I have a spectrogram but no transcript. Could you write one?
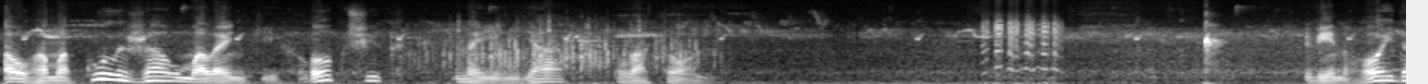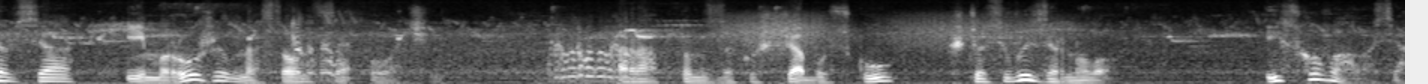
а в гамаку лежав маленький хлопчик на ім'я Платон. Він гойдався і мружив на сонце очі. Раптом з-за куща буску щось визирнуло і сховалося.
